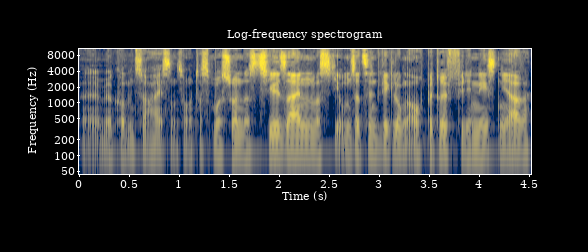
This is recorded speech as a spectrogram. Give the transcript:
äh, willkommen zu heißen. So, das muss schon das Ziel sein, was die Umsatzentwicklung auch betrifft für die nächsten Jahre,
